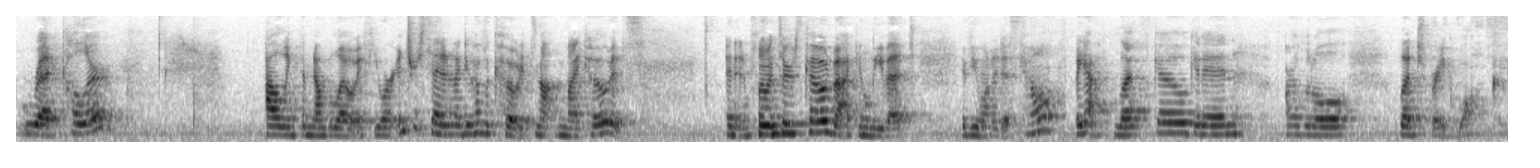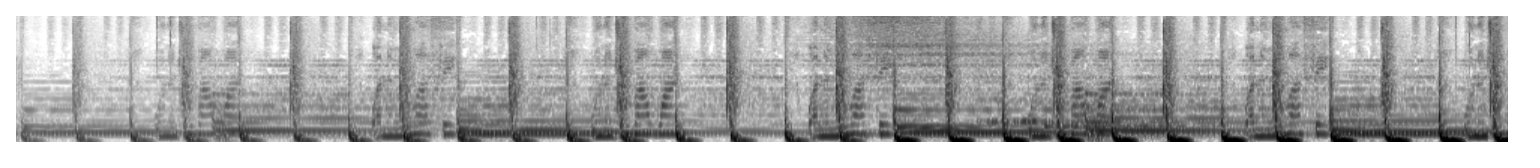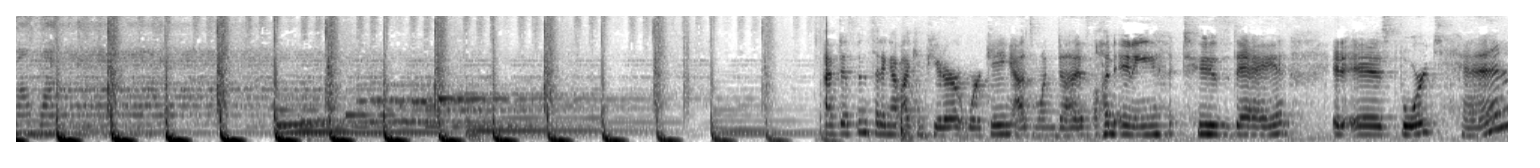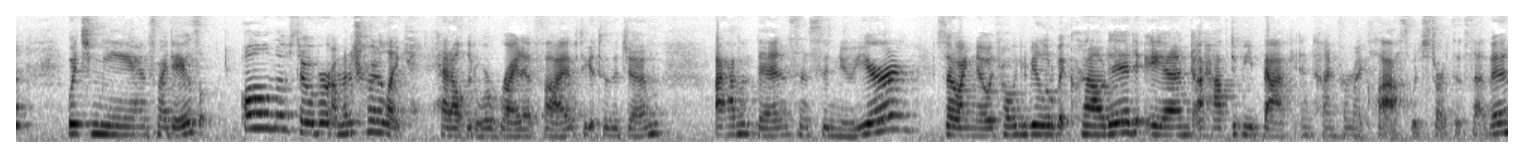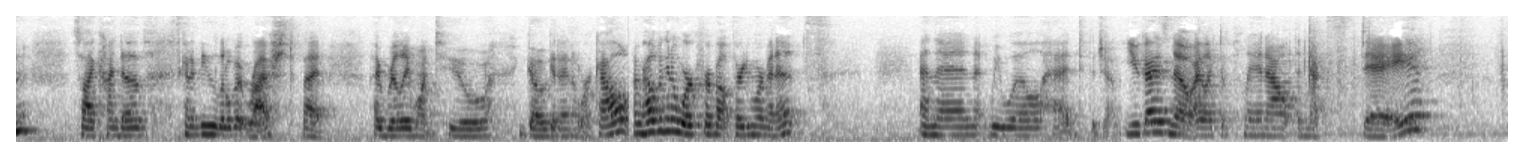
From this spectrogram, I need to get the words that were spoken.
red color. I'll link them down below if you are interested. And I do have a code. It's not my code. It's an influencer's code, but I can leave it if you want a discount. But yeah, let's go get in our little lunch break walk. I've just been sitting at my computer working as one does on any Tuesday. It is 4.10, which means my day is almost over. I'm gonna try to like head out the door right at five to get to the gym. I haven't been since the new year, so I know it's probably gonna be a little bit crowded and I have to be back in time for my class, which starts at seven. So I kind of, it's gonna be a little bit rushed, but I really want to go get in a workout. I'm probably gonna work for about 30 more minutes and then we will head to the gym. You guys know I like to plan out the next day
